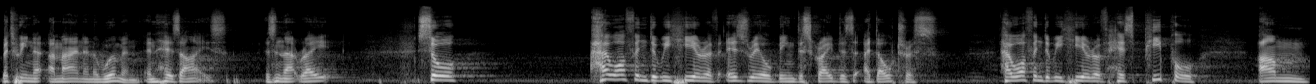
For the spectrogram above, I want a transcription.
between a man and a woman in his eyes. Isn't that right? So, how often do we hear of Israel being described as adulterous? How often do we hear of his people um,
